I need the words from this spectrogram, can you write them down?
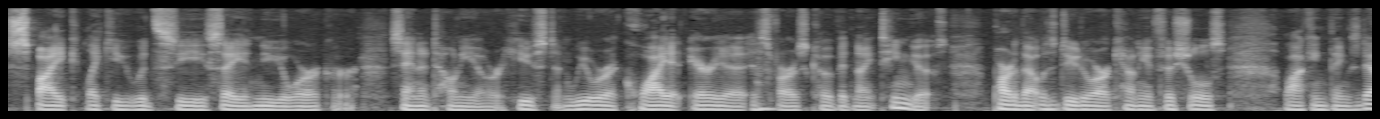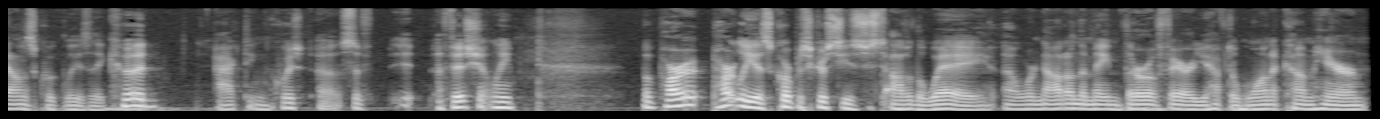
spike like you would see, say, in New York or San Antonio or Houston. We were a quiet area as far as COVID 19 goes. Part of that was due to our county officials locking things down as quickly as they could acting uh, efficiently. But part, partly as Corpus Christi is just out of the way, uh, we're not on the main thoroughfare. You have to want to come here.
